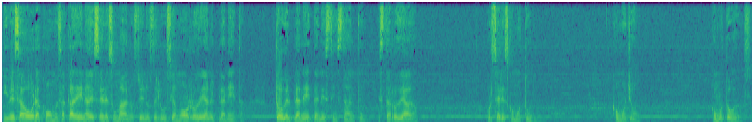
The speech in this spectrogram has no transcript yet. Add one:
y ves ahora cómo esa cadena de seres humanos llenos de luz y amor rodean el planeta. Todo el planeta en este instante está rodeado por seres como tú, como yo, como todos.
